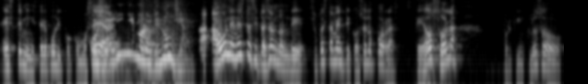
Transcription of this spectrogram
este Ministerio Público, como sea. O se alinean o lo denuncian. aún en esta situación donde supuestamente Consuelo Porras quedó sola, porque incluso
